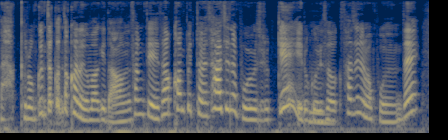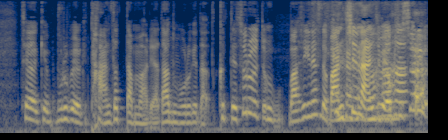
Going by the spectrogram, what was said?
막 그런 끈적끈적한 음악이 나오는 상태에서 컴퓨터에 사진을 보여줄게 이러고 음. 그래서 사진을 막 보는데 제가 이렇게 무릎에 이렇게 딱 앉았단 말이야. 나도 음. 모르게 나 그때 술을 좀 마시긴 했어요. 많지는 아니지만 역시 술이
